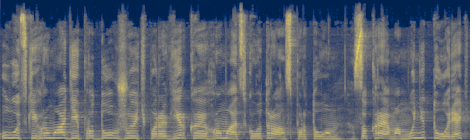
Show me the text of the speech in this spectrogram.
У Луцькій громаді продовжують перевірки громадського транспорту. Зокрема, моніторять,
